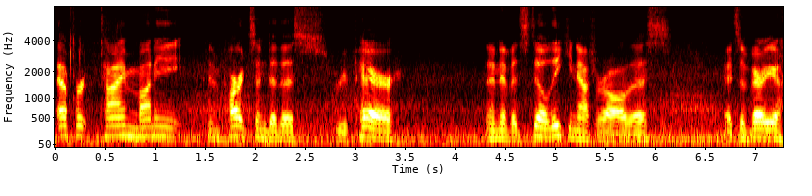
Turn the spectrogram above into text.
effort, time, money, and parts into this repair, and if it's still leaking after all this, it's a very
